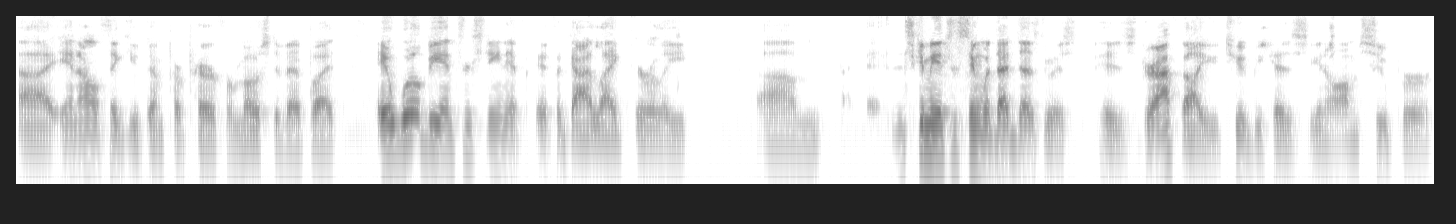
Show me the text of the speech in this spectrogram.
uh, and I don't think you can prepare for most of it. But it will be interesting if if a guy like Gurley um, it's gonna be interesting what that does to his his draft value too, because you know I'm super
